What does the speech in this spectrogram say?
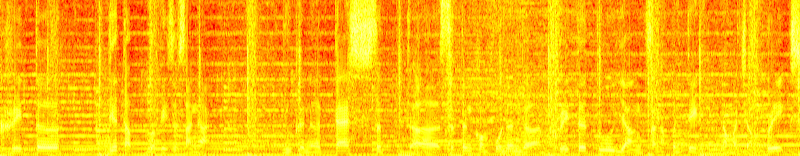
kereta dia tak berbeza sangat you kena test set, uh, certain komponen dalam kereta tu yang sangat penting yang macam brakes,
